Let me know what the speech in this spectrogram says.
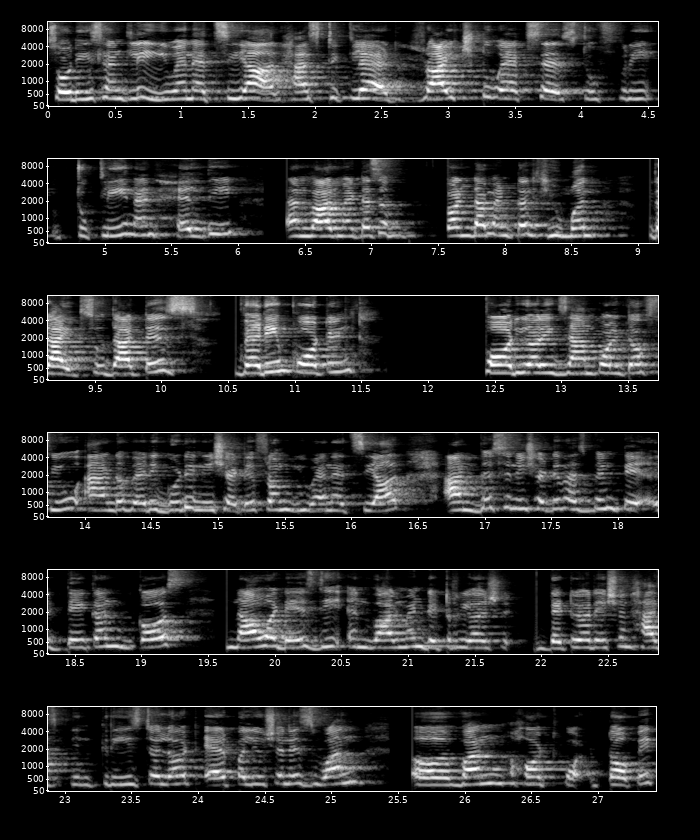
So recently UNHCR has declared right to access to free to clean and healthy environment as a fundamental human right. So that is very important for your exam point of view and a very good initiative from UNHCR. And this initiative has been ta taken because nowadays the environment deterioration, has increased a lot. Air pollution is one uh, one hot topic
